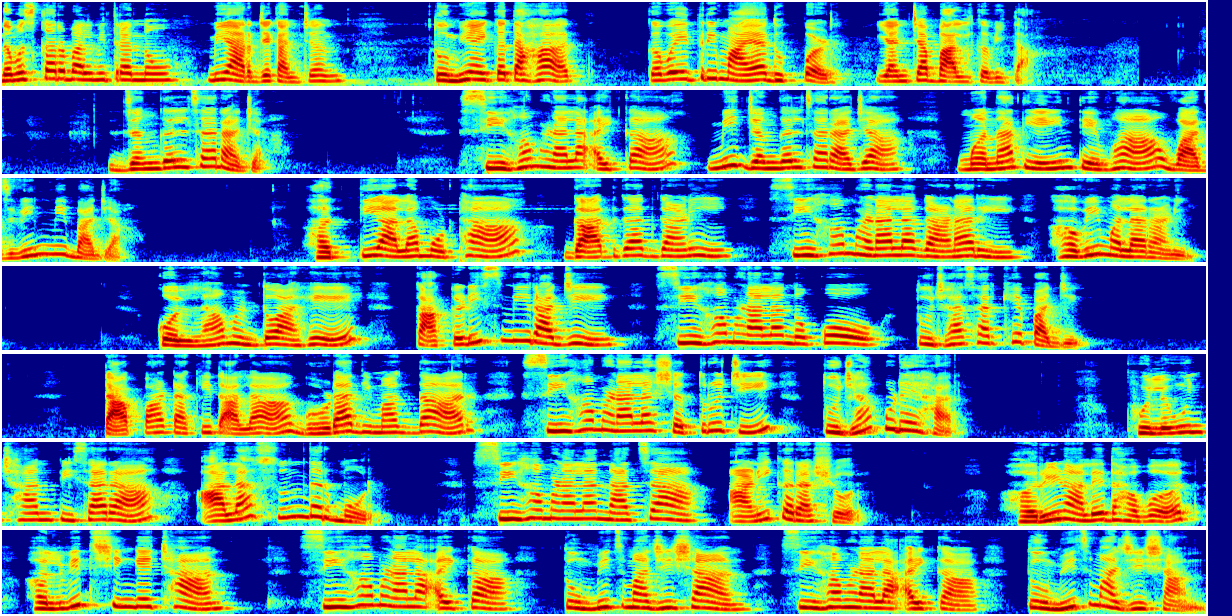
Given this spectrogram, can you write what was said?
नमस्कार बालमित्रांनो मी R J Kanchan. तुम्ही ऐकत आहात कवयित्री माया धुप्पड यांच्या बालकविता. जंगलचा राजा. सिंह म्हणाला ऐका मी जंगलचा राजा मनात येईन तेव्हा वाजवीन मी बाजा. हत्ती आला मोठा गात गात गाणी. सिंह म्हणाला गाणारी हवी मला राणी. कोल्हा म्हणतो आहे काकडीस मी राजी सिंह म्हणाला नको तुझ्यासारखे पाजी. टापा टाकीत आला घोडा दिमागदार सिंह म्हणाला शत्रूची तुझ्या पुढे हार. फुलवून छान पिसारा आला सुंदर मोर. सिंह म्हणाला नाचा आणि करा शोर. हरिण आले धावत हलवीत शिंगे छान. सिंह म्हणाला ऐका तुम्हीच माझी शान. सिंह म्हणाला ऐका तुम्हीच माझी शान.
